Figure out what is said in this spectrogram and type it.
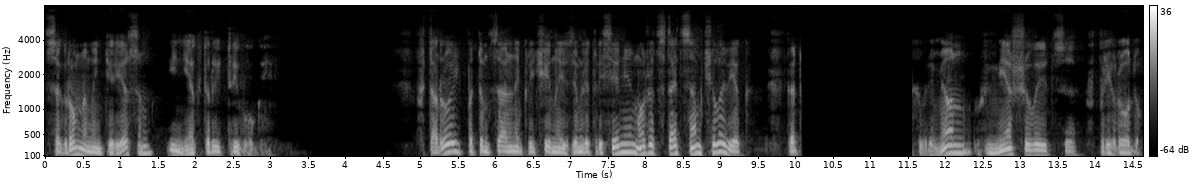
с огромным интересом и некоторой тревогой. Второй потенциальной причиной землетрясения может стать сам человек, который времен вмешивается в природу.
